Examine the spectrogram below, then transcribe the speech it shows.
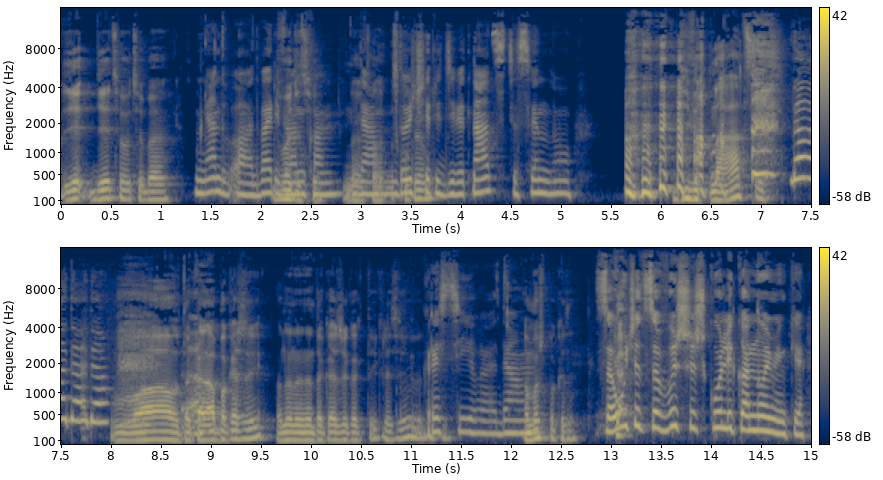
де- дети у тебя? У меня а, два Двое ребенка. детей. Да. Сколько дочери 19, сыну. 19? Да, да, да. Вау, так, а покажи. А ну, наверное, докажи, как ты красивая. Красивая, да. А можешь показать? Учится в высшей школе экономики.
